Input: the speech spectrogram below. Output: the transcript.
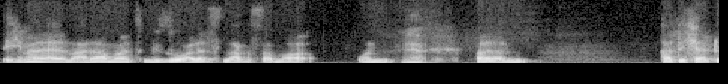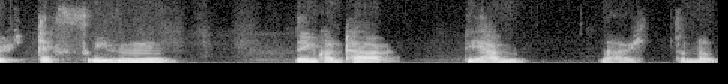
ich meine, war damals sowieso alles langsamer. Und Ja. dann hatte ich halt durch Texas Riesen den Kontakt. Die haben, da habe ich so eine,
